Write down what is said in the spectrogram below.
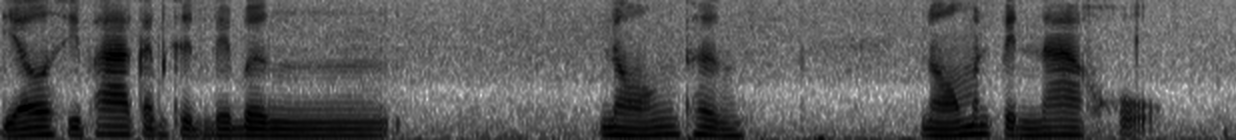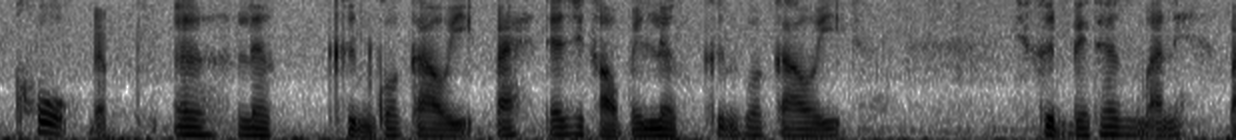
เดี๋ยวสิพากันขึ้นไปเบิงน้องเทิงน้องมันเป็นหน้าโคก โคกแบบ เออเลิกขึ้นกว่าเก่าอีกไป เดี๋ยวสิเขาไปเลิกขึ้นกว่าเก่าอีก ขึ้นไปเทิงบ้านนี้ไป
